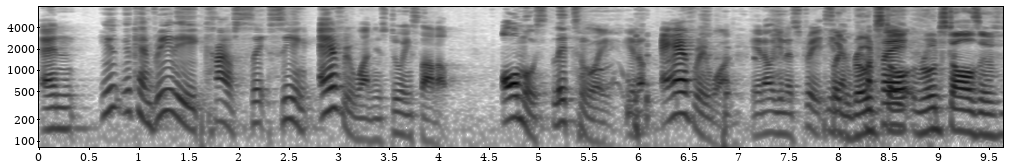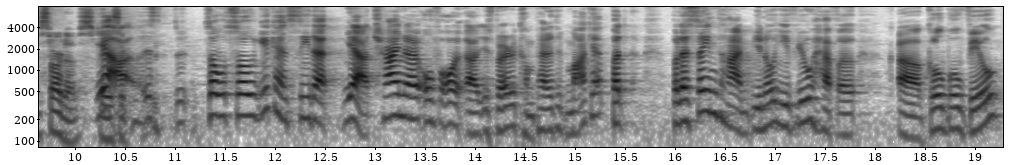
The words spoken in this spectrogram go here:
and you, you can really kind of see, seeing everyone is doing startup almost literally, you know, everyone, you know, in the street. It's like road, stall, road stalls of startups. Yeah, so so you can see that yeah, China overall uh, is very competitive market, but but at the same time, you know, if you have a uh, global view,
